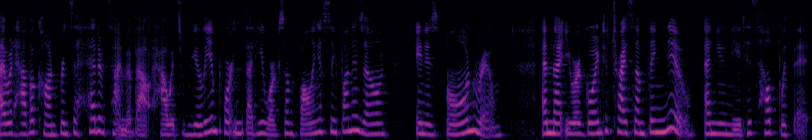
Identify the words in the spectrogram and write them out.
I would have a conference ahead of time about how it's really important that he works on falling asleep on his own in his own room and that you are going to try something new and you need his help with it.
